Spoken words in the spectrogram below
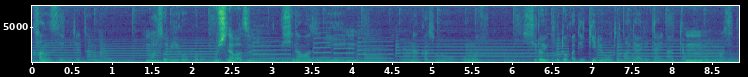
感性みたいな、うん、遊び心。失わずに。失わずに、うん、なんかその面白いことができる大人でありたいなって思いますね、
